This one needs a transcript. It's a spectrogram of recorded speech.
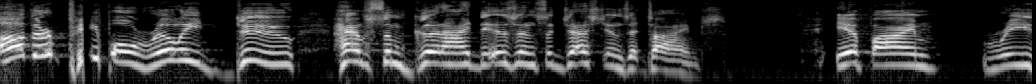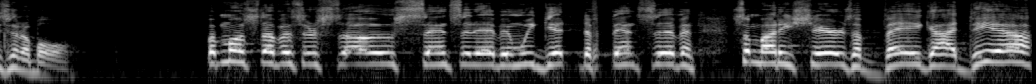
Other people really do have some good ideas and suggestions at times, if I'm reasonable. But most of us are so sensitive and we get defensive, and somebody shares a vague idea,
